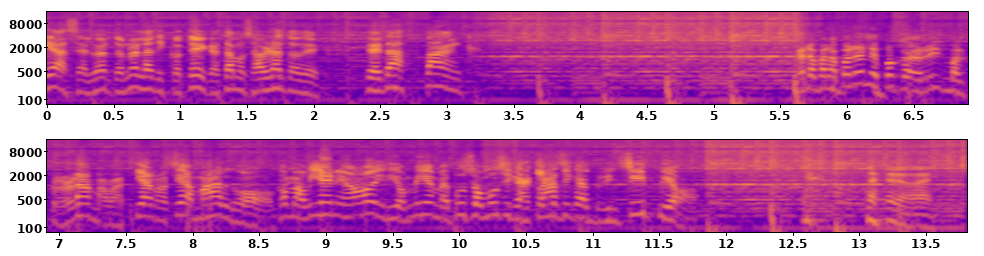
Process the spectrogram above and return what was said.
¿Qué hace Alberto? No es la discoteca, estamos hablando de, de Daft Punk. Pero para ponerle un poco de ritmo al programa, Bastián, no sea amargo. ¿Cómo viene hoy? Dios mío, me puso música clásica al principio. Pero bueno.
